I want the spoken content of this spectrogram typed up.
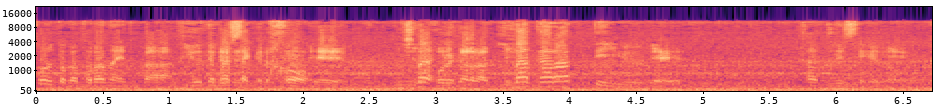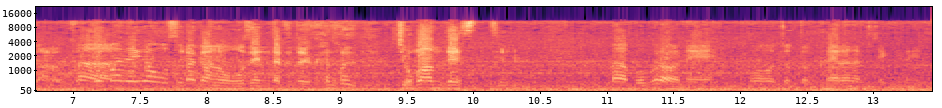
取るとか取らないとか言うてましたけど、ええ。むしろこれからだって。今からっていうええ。感じでしたけど、あのこまあこまでがおそらくあのお膳立てというか序盤ですっていう。まあ僕らはね、もうちょっと帰らなくちゃいけないと。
